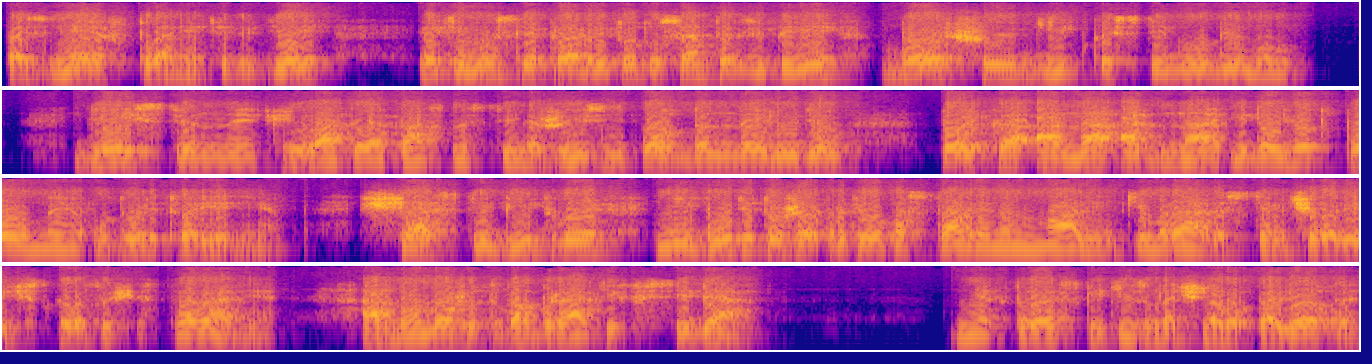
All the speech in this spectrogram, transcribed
Позднее в «Планете людей» Эти мысли приобретут у Сент-Экзюпери большую гибкость и глубину. Действенная, чреватая опасностями жизнь, отданная людям, только она одна и дает полное удовлетворение. Счастье битвы не будет уже противопоставленным маленьким радостям человеческого существования. Оно может вобрать их в себя. Некоторый аскетизм ночного полета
